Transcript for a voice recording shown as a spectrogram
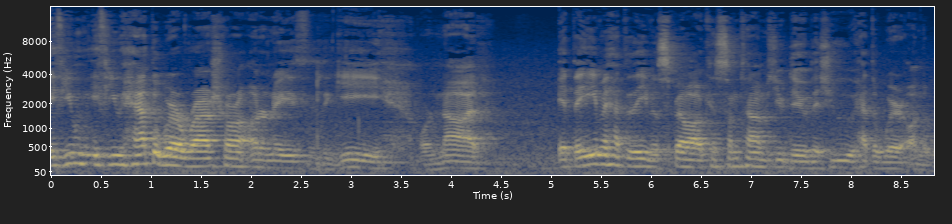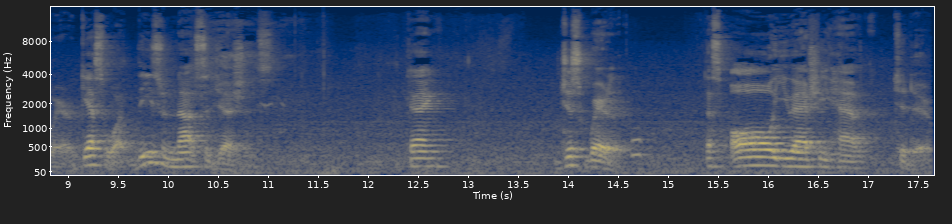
if you if you have to wear a rash guard underneath the gi or not, if they even have to even spell out because sometimes you do that you have to wear underwear. Guess what? These are not suggestions. Okay, just wear it. That's all you actually have to do.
